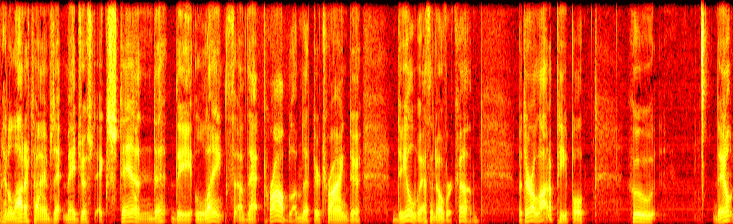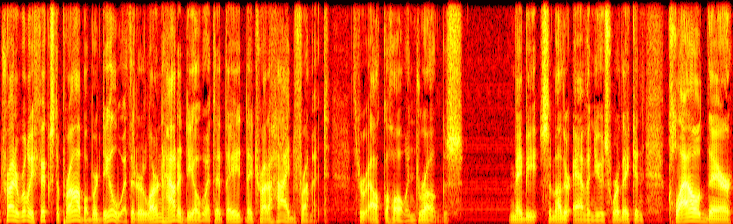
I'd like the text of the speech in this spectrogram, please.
And a lot of times that may just extend the length of that problem that they're trying to deal with and overcome. But there are a lot of people who they don't try to really fix the problem or deal with it or learn how to deal with it. They, they try to hide from it through alcohol and drugs. Maybe some other avenues where they can cloud their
